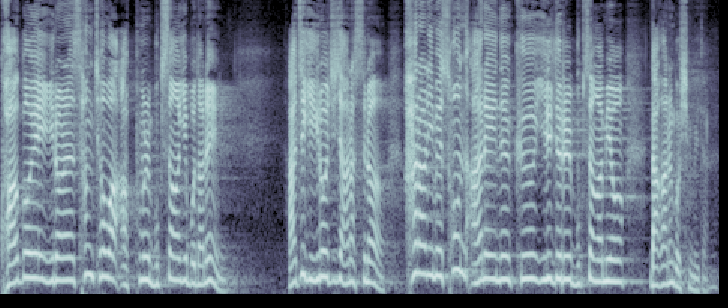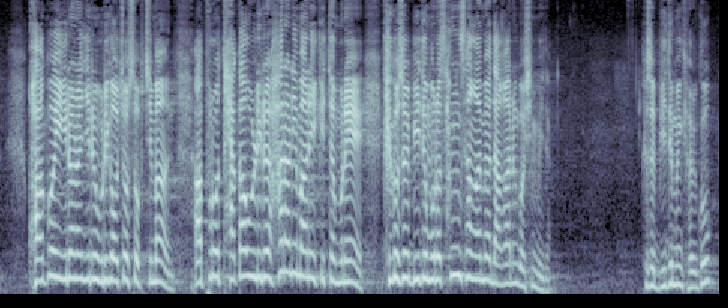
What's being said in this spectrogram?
과거에 일어난 상처와 아픔을 묵상하기보다는 아직 이루어지지 않았으나 하나님의 손 안에 있는 그 일들을 묵상하며 나가는 것입니다. 과거에 일어난 일은 우리가 어쩔 수 없지만 앞으로 다가올 일을 하나님 안에 있기 때문에 그것을 믿음으로 상상하며 나가는 것입니다. 그래서 믿음은 결국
